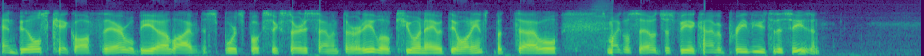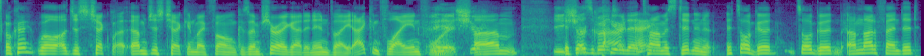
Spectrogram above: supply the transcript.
and Bills kickoff. There will be uh, live in the sports book, six thirty to seven thirty. A little Q and A with the audience, but uh, we'll, as Michael said, it'll just be a kind of a preview to the season. Okay, well, I'll just check. My, I'm just checking my phone because I'm sure I got an invite. I can fly in for Yeah, it. sure. Um, it sure does could. appear that Hey. Thomas didn't. It's all good. It's all good. I'm not offended.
